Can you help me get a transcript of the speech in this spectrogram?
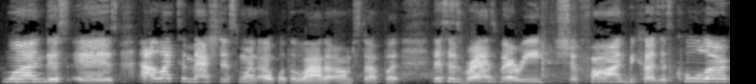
one. This is i like to match this one up with a lot of um stuff but this is raspberry chiffon because it's cooler.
